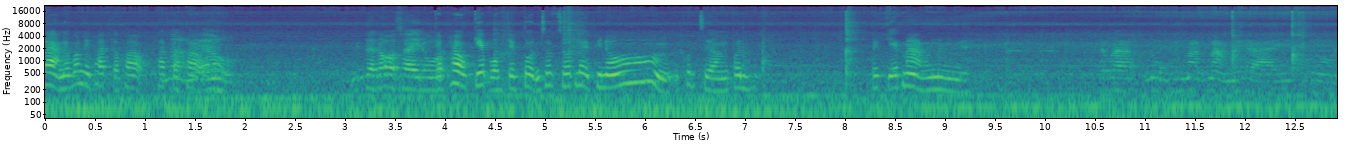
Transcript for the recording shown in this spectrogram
ล่างในบ้านในพัดกะเพราพัดกะเพราแล้วมี แต่รอใส่ดูกะเพราเก็บออกจากต้นสดๆเลยพี่น้องคุณเสืองเพิ่นไปเก็บมามื้อหนึงเนี่ยแต่ว่าลูกมันมากน้ำไม่ได้หน่อย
